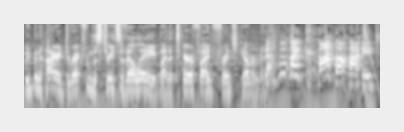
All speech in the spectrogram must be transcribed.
We've been hired direct from the streets of LA by the terrified French government. Oh my god!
